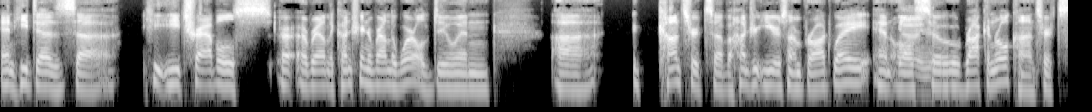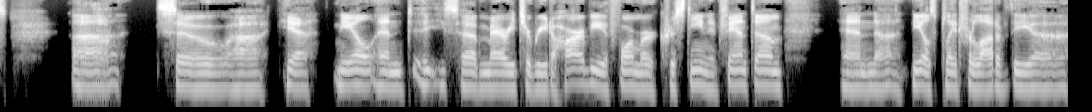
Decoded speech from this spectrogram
and he does, uh, he, he travels around the country and around the world doing, uh, concerts of 100 years on Broadway and yeah, also rock and roll concerts. Uh-huh. Uh, so, uh, yeah, Neil, and he's uh, married to Rita Harvey, a former Christine and Phantom, and uh, Neil's played for a lot of the uh,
